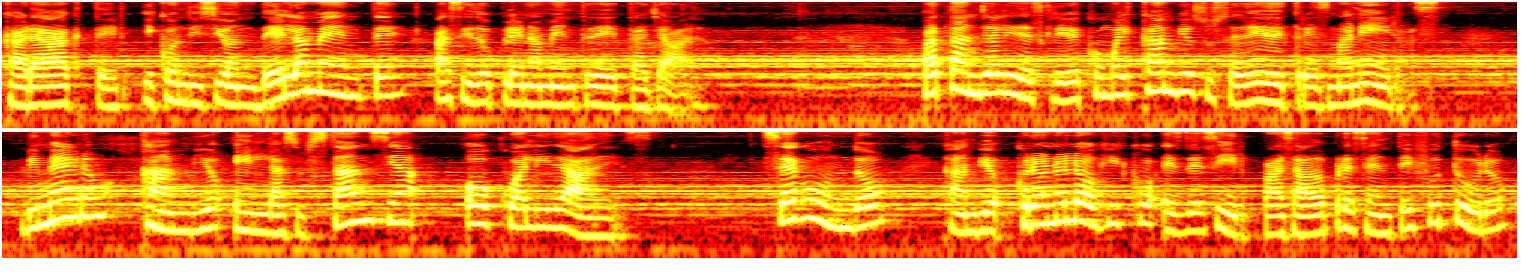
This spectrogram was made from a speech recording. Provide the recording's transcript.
carácter y condición de la mente ha sido plenamente detallada. Patanjali describe cómo el cambio sucede de tres maneras. Primero, cambio en la sustancia o cualidades. Segundo, cambio cronológico, es decir, pasado, presente y futuro.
